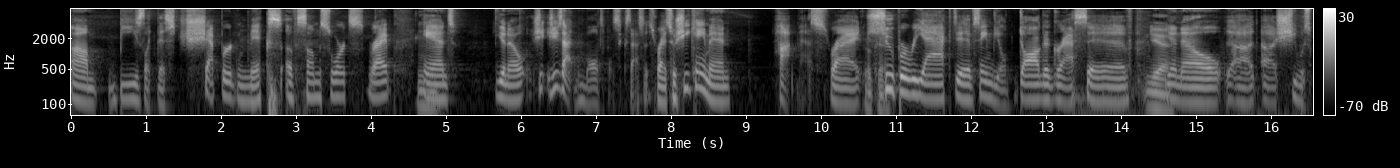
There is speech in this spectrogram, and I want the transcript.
Um, B's like this shepherd mix of some sorts, right? And you know, she, she's had multiple successes, right? So she came in hot mess, right? Super reactive, same deal, dog aggressive. Yeah. you know, uh, uh, she was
